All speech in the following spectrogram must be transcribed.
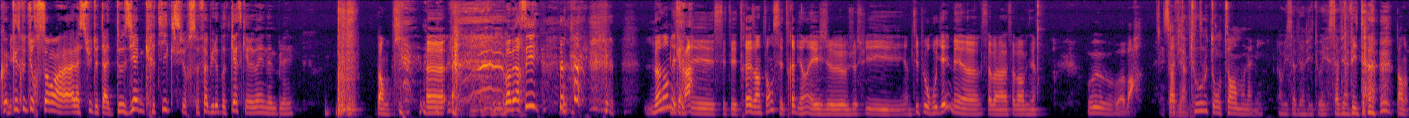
que- Mais- qu'est-ce que tu ressens à, la suite de ta deuxième critique sur ce fabuleux podcast qui est and Play Pardon. Euh, Bah merci. non, non, mais c'était, c'était très intense, c'est très bien, et je, je suis un petit peu rouillé, mais euh, ça va, ça va revenir. Oui, bah, bah. Ça vient vite. tout ton temps, mon ami. Ah oui, ça vient vite, oui, ça vient vite. Pardon.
